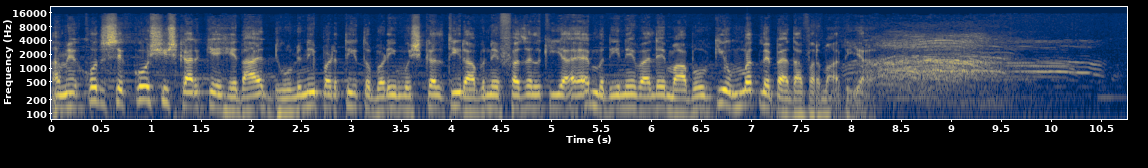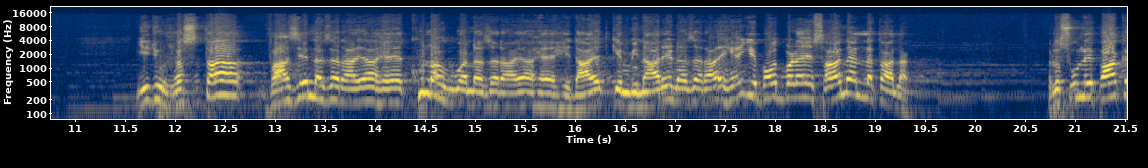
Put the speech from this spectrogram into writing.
हमें खुद से कोशिश करके हिदायत ढूंढनी पड़ती तो बड़ी मुश्किल थी। रब ने फजल किया है, मदीने वाले महबूब की उम्मत में पैदा फरमा दिया। ये जो रास्ता वाजे नज़र आया है, खुला हुआ नज़र आया है, हिदायत के मीनारे नज़र आए हैं, ये बहुत बड़ा एहसान है अल्लाह ताला रसूल पाक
